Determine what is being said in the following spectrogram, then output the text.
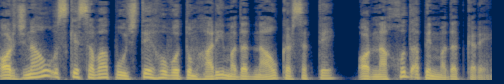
اور جناؤ اس کے سوا پوچھتے ہو وہ تمہاری مدد ناؤ کر سکتے اور نہ خود اپن مدد کریں۔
